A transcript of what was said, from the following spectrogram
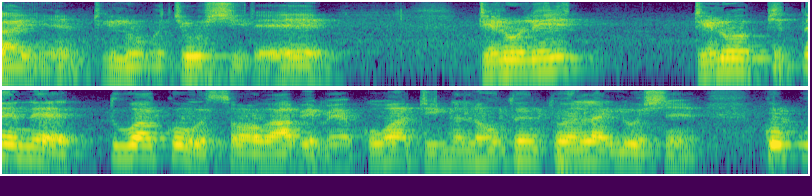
လိုက်ရင်ဒီလိုအကျိုးရှိတယ်ဒီလိုလေး ဒီလိုဖြစ်တဲ့နဲ့ तू ကကိုယ်ကိုစော်ကားပြင်မယ်ကိုကဒီနှလုံးသွင်းသွင်းလိုက်လို့ရှရင်ကိုကု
